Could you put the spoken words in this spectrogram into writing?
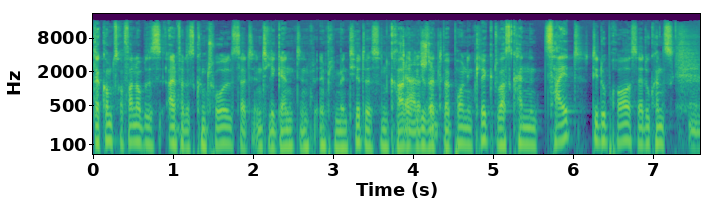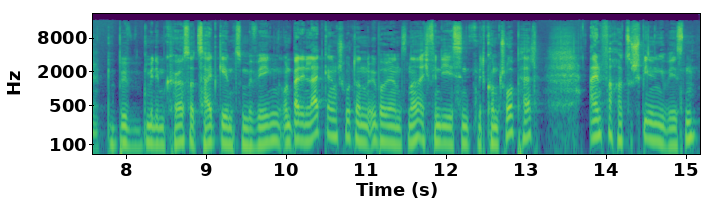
da kommt es drauf an, ob es einfach das Control halt intelligent implementiert ist. Und gerade, ja, wie gesagt, stimmt. bei Point and Click, du hast keine Zeit, die du brauchst. Ja, du kannst mhm. mit dem Cursor Zeit geben zum Bewegen. Und bei den Lightgun-Shootern übrigens, ne, ich finde, die sind mit Control Pad einfacher zu spielen gewesen,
